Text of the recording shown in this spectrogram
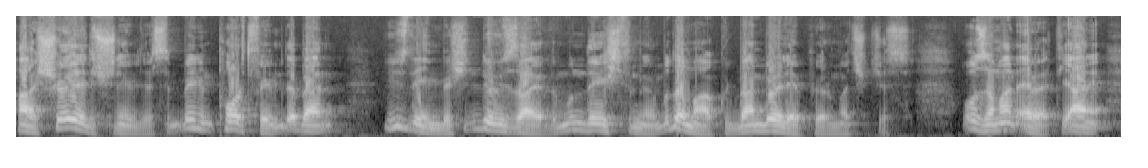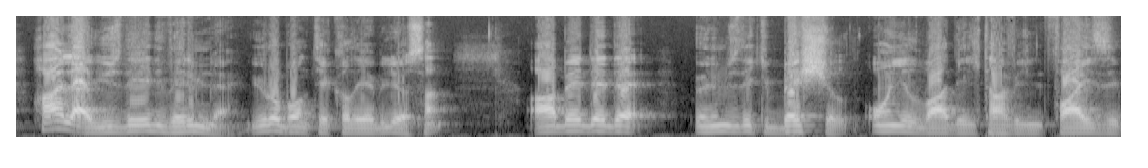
Ha şöyle düşünebilirsin. Benim portföyümde ben %25'ini dövize ayırdım. Bunu değiştirmiyorum. Bu da makul. Ben böyle yapıyorum açıkçası. O zaman evet yani hala %7 verimle Eurobond yakalayabiliyorsan ABD'de önümüzdeki 5 yıl, 10 yıl vadeli tahvilin faizi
